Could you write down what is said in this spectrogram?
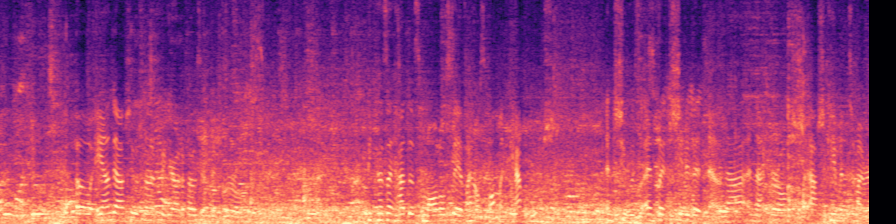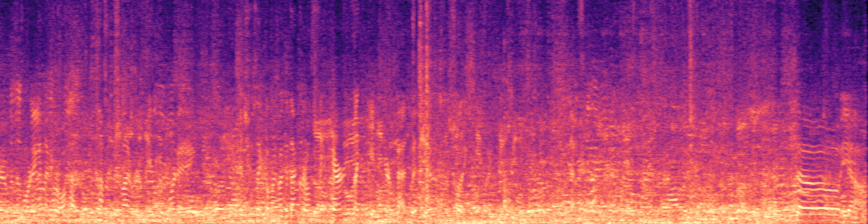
Oh, and Ashley was trying to figure out if I was into girls. because I had this model stay at my house on my couch. And she was, and but she didn't know that. And that girl, Ashley came into my room in the morning, and the girl had come into my room in the morning. And she was like, "Oh my god, did that girl stay here, like in your bed with you?" Like, "No." So yeah.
